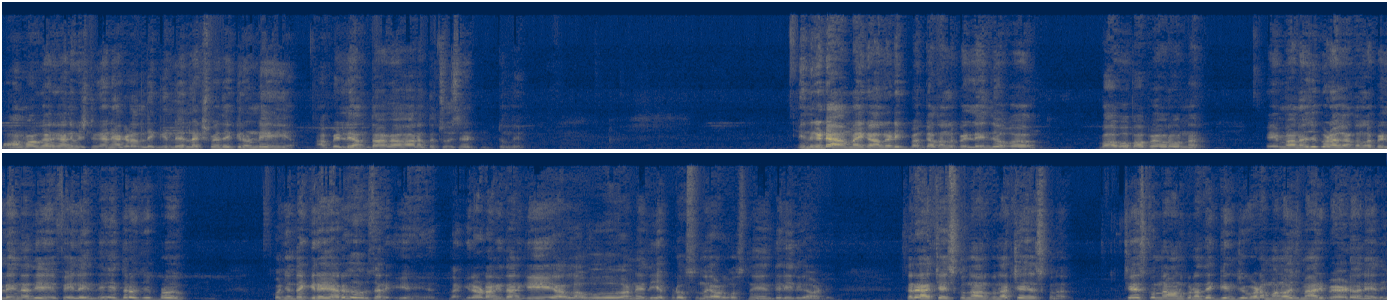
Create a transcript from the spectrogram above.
మోహన్ బాబు గారు కానీ విష్ణు కానీ అక్కడ దగ్గర లేదు. లక్ష్మి దగ్గర ఉండి ఆ పెళ్ళి అంతా వ్యవహారం అంతా చూసినట్టుంది. ఎందుకంటే ఆ అమ్మాయికి ఆల్రెడీ గతంలో పెళ్ళయింది. ఒక బాబో పాప ఎవరో ఉన్నారు. ఈ మనోజ్ కూడా గతంలో పెళ్ళయింది. అది ఫెయిల్ అయింది. ఇద్దరు ఇప్పుడు కొంచెం దగ్గర అయ్యారు. సరే దగ్గర అవడానికి దానికి ఆ లవ్ అనేది ఎప్పుడు వస్తుందో ఎవరికి వస్తుందో ఏం తెలియదు కాబట్టి. సరే అది చేసుకుందాం అనుకున్నారు చేసేసుకున్నారు. చేసుకుందాం అనుకున్న దగ్గర నుంచి కూడా మనోజ్ మారిపోయాడు అనేది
